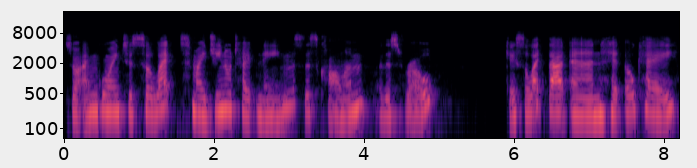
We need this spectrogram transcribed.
So I'm going to select my genotype names, this column or this row. Okay, select that and hit OK.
